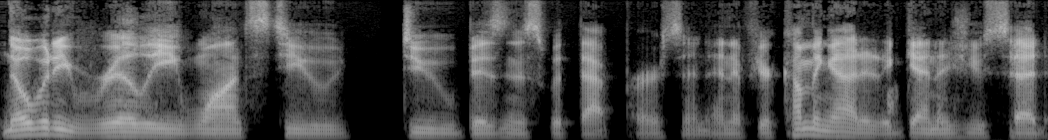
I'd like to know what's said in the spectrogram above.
Nobody really wants to do business with that person. And if you're coming at it again, as you said,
